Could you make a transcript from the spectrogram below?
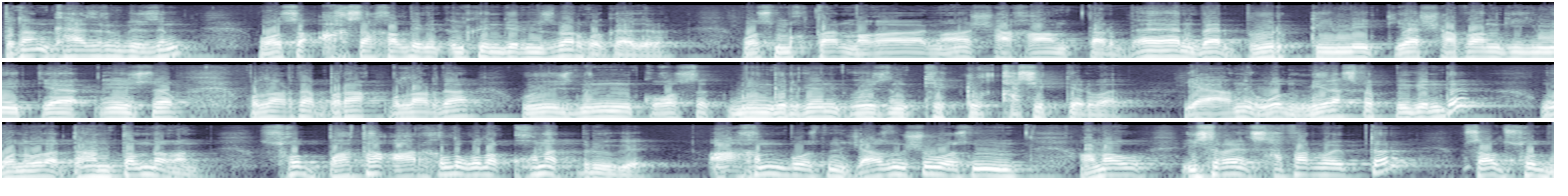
Бұдан қазір біздің осы ақсақал деген үлкендеріміз бар ғой қазір. Осы мұхтар мұғай ана шахановтар бәрінің бәрі бөрік кимейді я шапан кимейді я жоқ. Бұларда бірақ бұларда өзінің осы меңгерген өзінің тектілік қасиеттері бар. Яғни ол мирас болып келгенде оны олар дамыта алмаған. Сол бата арқылы олар қонады біреуге. Ақын болсын жазушы болсын анау исраил сапарбаевтар мысалы сол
